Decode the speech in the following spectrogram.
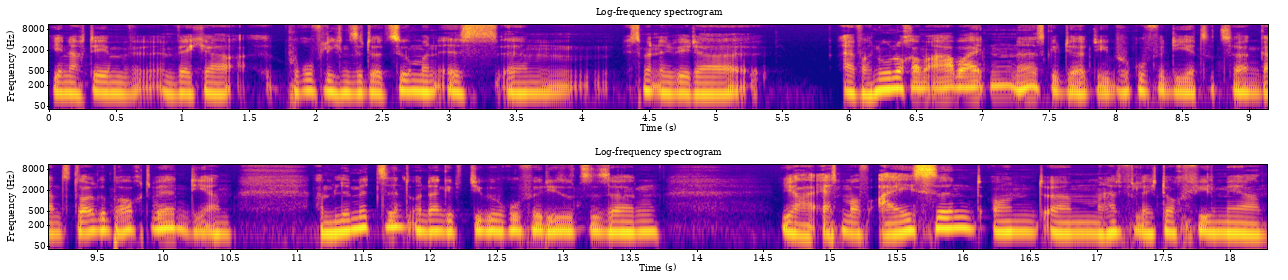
Je nachdem, in welcher beruflichen Situation man ist, ähm, ist man entweder einfach nur noch am Arbeiten. Ne? Es gibt ja die Berufe, die jetzt sozusagen ganz doll gebraucht werden, die am, am Limit sind. Und dann gibt es die Berufe, die sozusagen ja erstmal auf Eis sind und ähm, man hat vielleicht doch viel mehr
